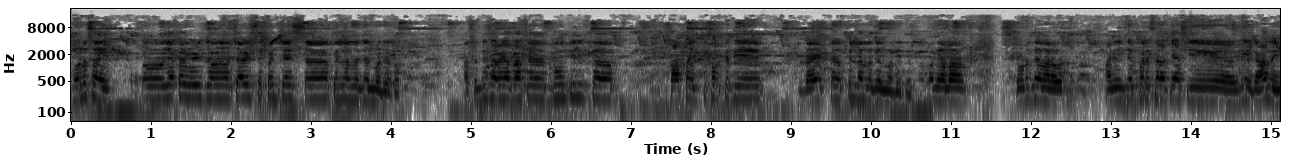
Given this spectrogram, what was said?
घोणस आहे तो एका वेळी जवळ चाळीस ते पंचेचाळीस पिल्लांना जन्म देतो. असं निसर्गातला असे दोन तीन साप आहेत की फक्त ते डायरेक्ट पिल्लांना जन्म देते पण याला सोडून देणार आहोत. आणि जे परिसरात अशी हे घाण आहे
